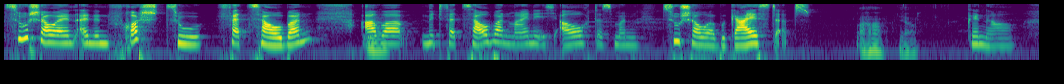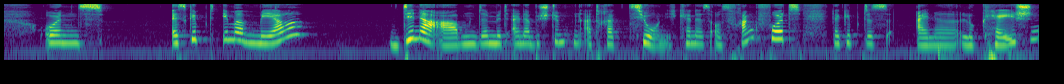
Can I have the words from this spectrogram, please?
Zuschauer in einen Frosch zu verzaubern. Aber mit verzaubern meine ich auch, dass man Zuschauer begeistert. Aha, ja. Genau. Und es gibt immer mehr Dinnerabende mit einer bestimmten Attraktion. Ich kenne es aus Frankfurt. Da gibt es eine Location.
